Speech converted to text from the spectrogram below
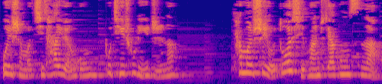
为什么其他员工不提出离职呢？他们是有多喜欢这家公司啊？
